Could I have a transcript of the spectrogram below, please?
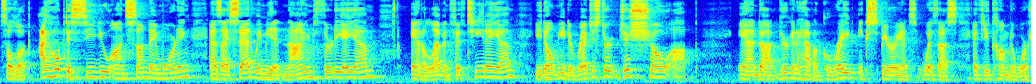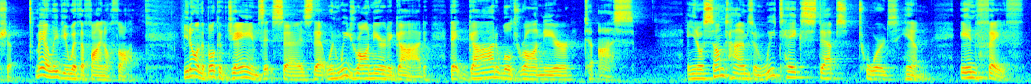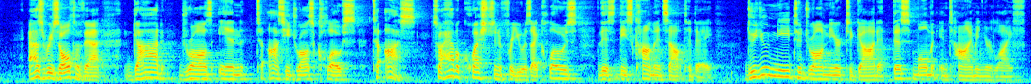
So look, I hope to see you on Sunday morning. As I said, we meet at 9:30 a.m. and 11:15 a.m. You don't need to register, just show up. And uh, you're going to have a great experience with us if you come to worship. May I leave you with a final thought? You know, in the book of James, it says that when we draw near to God, that God will draw near to us. And you know, sometimes when we take steps towards Him in faith, as a result of that, God draws in to us. He draws close to us. So I have a question for you as I close this, these comments out today. Do you need to draw near to God at this moment in time in your life?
